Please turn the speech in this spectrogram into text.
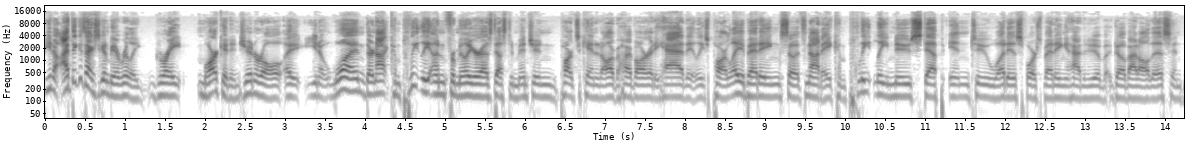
you know I think it's actually going to be a really great market in general. Uh, you know, one they're not completely unfamiliar, as Dustin mentioned. Parts of Canada have already had at least parlay betting, so it's not a completely new step into what is sports betting and how to do go about all this and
